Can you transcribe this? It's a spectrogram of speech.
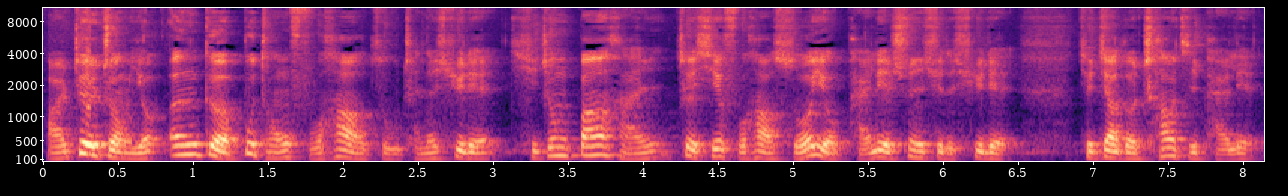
而这种由 n 个不同符号组成的序列，其中包含这些符号所有排列顺序的序列，就叫做超级排列。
